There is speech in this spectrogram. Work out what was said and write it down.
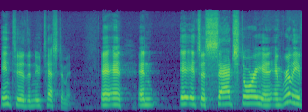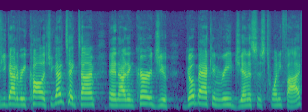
into the New Testament. And, and, and it's a sad story. And, and really, if you got to recall it, you got to take time. And I'd encourage you, go back and read Genesis 25.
